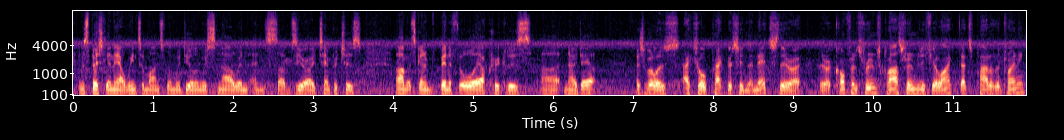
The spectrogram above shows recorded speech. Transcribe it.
and especially in our winter months when we're dealing with snow and, and sub-zero temperatures, um, it's going to benefit all our cricketers, uh, no doubt as well as actual practice in the nets. There are there are conference rooms, classrooms, if you like. That's part of the training.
